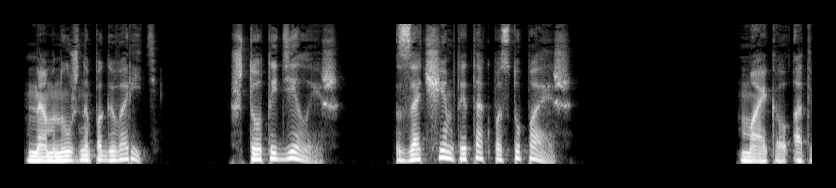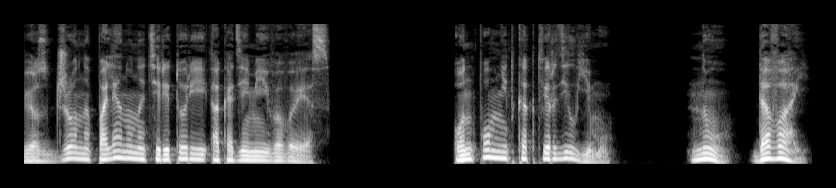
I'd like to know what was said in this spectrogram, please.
«Нам нужно поговорить. Что ты делаешь? Зачем ты так поступаешь?» Майкл отвез Джо на поляну на территории Академии ВВС. Он помнит, как твердил ему. «Ну, давай,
